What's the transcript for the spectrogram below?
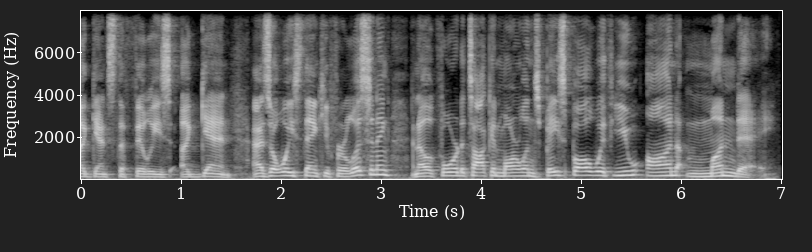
against the Phillies again. As always, thank you for listening, and I look forward to talking Marlins baseball with you on Monday.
